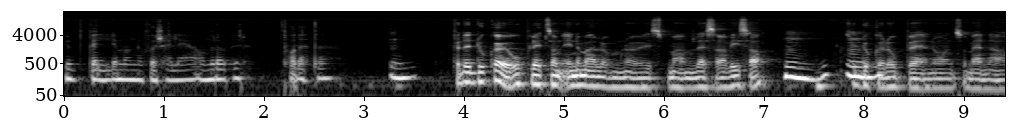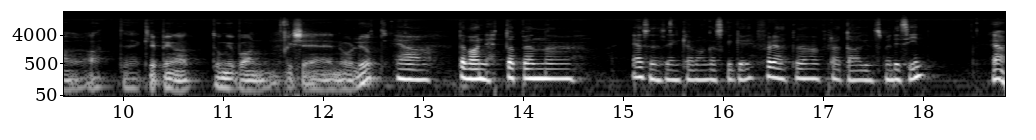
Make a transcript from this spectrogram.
veldig mange forskjellige områder på dette. Mm. For det dukker jo opp litt sånn innimellom hvis man leser aviser. Mm. Så dukker det opp eh, noen som mener at eh, klipping av tungebånd ikke er noe lurt. Ja, det var nettopp en eh, Jeg syns egentlig det var ganske gøy, for det var fra Dagens Medisin. Ja.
